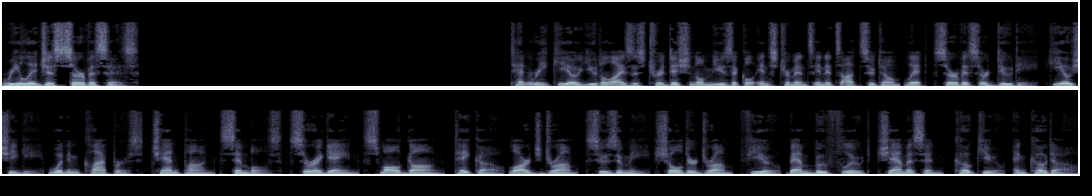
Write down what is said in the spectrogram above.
Religious services Tenrikyo utilizes traditional musical instruments in its otsutome lit, service or duty, hyoshigi wooden clappers, chanpon cymbals, surigane small gong, taiko large drum, tsuzumi shoulder drum, fue bamboo flute, shamisen, kokyu, and koto.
